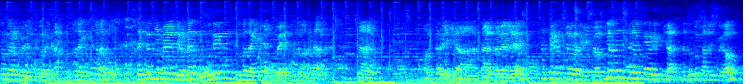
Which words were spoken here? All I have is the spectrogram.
성과를 보여준 각 부서장이 추천하고 대표님을 비롯한 어, 축하드립니다 자 그러면은 한패가 수정을 하겠고요 기념사진 촬영 진행하겠습니다 자, 저도 봐주시고요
